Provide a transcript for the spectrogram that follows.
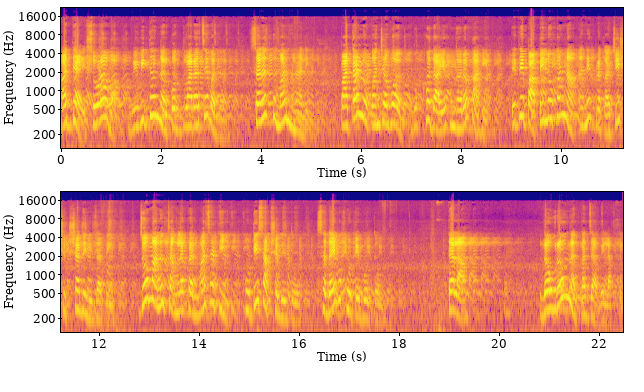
अध्याय सोळावा. विविध नरकोद्वाराचे वर्णन. सनत कुमार म्हणाले पाताळ लोकांच्या वर दुःखदायक नरक आहे. तेथे पापी लोकांना अनेक प्रकारची शिक्षा दिली जाते. जो माणूस चांगल्या कर्मासाठी खोटी साक्ष देतो सदैव खोटे बोलतो. त्याला रौरव नरकात जावे लागते.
